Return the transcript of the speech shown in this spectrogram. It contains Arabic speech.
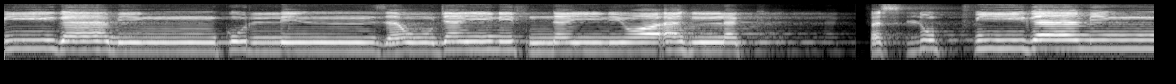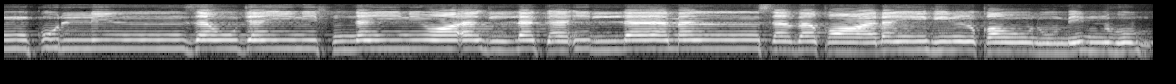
فيها من كل زوجين اثنين وأهلك فاسلك فيها من كل زوجين اثنين وأهلك إلا من سبق عليه القول منهم.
